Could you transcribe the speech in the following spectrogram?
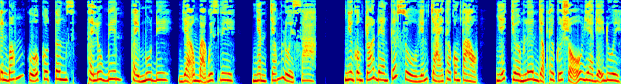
Hình bóng của cô Tuns, thầy Lupin, thầy Moody và ông bà Weasley nhanh chóng lùi xa. Nhưng con chó đen kết xù vẫn chạy theo con tàu nhảy chồm lên dọc theo cửa sổ và vẫy đuôi.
